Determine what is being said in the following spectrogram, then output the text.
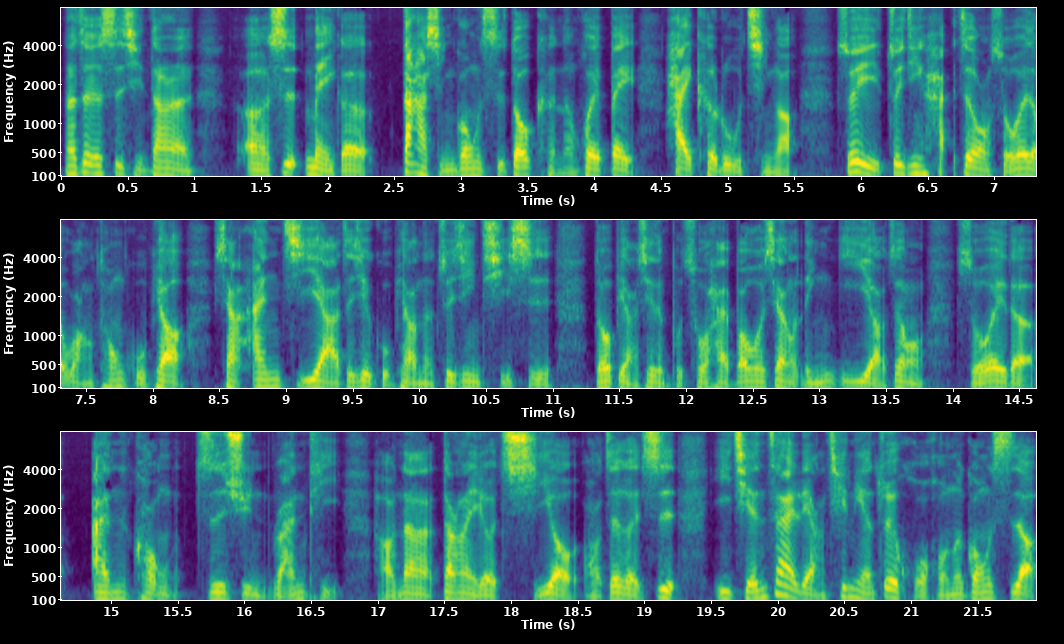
那这个事情当然，呃，是每个大型公司都可能会被骇客入侵哦。所以最近害这种所谓的网通股票，像安基啊这些股票呢，最近其实都表现的不错，还包括像零一啊这种所谓的。安控资讯软体，好，那当然也有奇偶哦，这个是以前在两千年最火红的公司哦。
